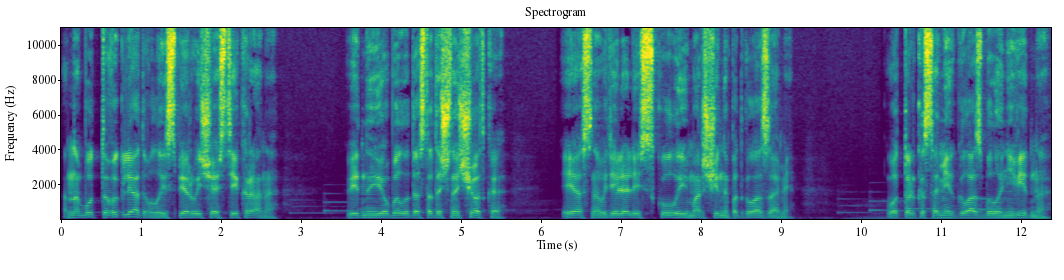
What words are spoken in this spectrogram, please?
Она будто выглядывала из первой части экрана. Видно, ее было достаточно четко – Ясно выделялись скулы и морщины под глазами. Вот только самих глаз было не видно.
